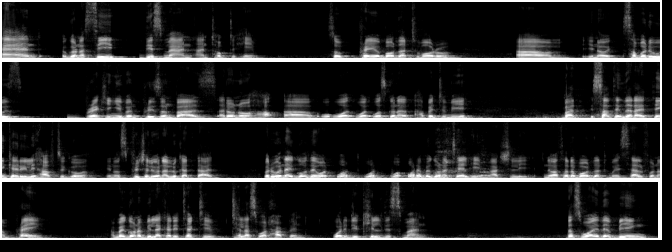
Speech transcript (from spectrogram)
And we're going to see this man and talk to him. So pray about that tomorrow. Um, you know, somebody who's breaking even prison bars, I don't know how, uh, what, what, what's going to happen to me. But it's something that I think I really have to go, you know, spiritually when I look at that. But when I go there, what, what, what, what, what am I going to tell him, actually? You know, I thought about that to myself when I'm praying. Am I going to be like a detective? Tell us what happened. Why did you kill this man? That's why they're being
